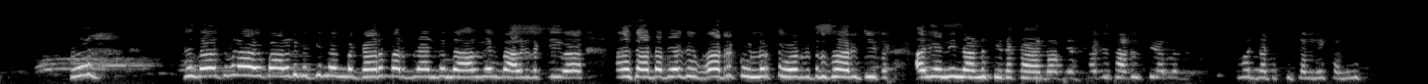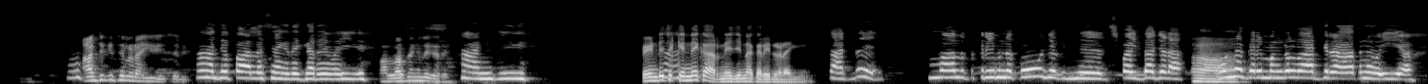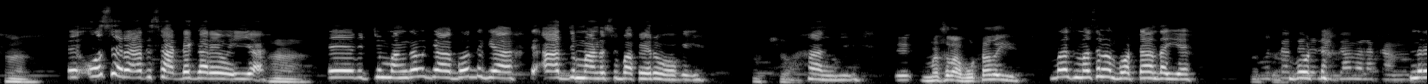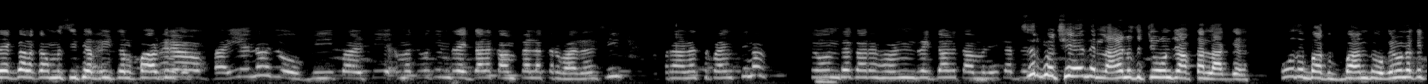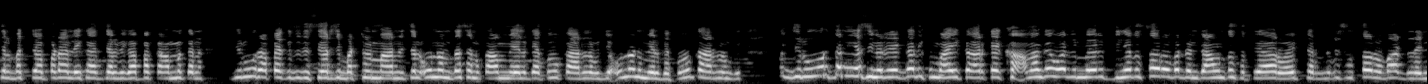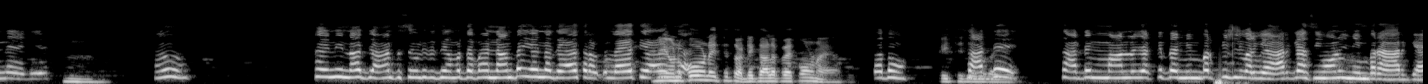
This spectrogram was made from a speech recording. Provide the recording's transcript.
ਹਾਂ। ਦਾਸ ਬਣਾਏ ਬਾਲਟ ਕੇ ਕਿੰਨਾ ਮਗਰ ਪਰ ਬ੍ਰਾਂਡ ਦੇ ਨਾਲ ਵੇਖ ਬਾਲਟ ਰੱਖੀ ਵਾ। ਆ ਸਾਡਾ ਵੇਖ ਵਾਟਰ ਕੂਲਰ ਤੋੜ ਦਿੱਤਾ ਸਾਰੀ ਚੀਜ਼। ਅਜੇ ਇੰਨੀ ਨੰਨ ਸੀ ਤਾਂ ਖਾਂਦਾ ਪਿਆ ਅਜੇ ਸਾਡੇ ਸਿਰ ਵੱਡਾ ਟੁੱਕੀ ਚੱਲੇ ਖਲੀ ਅੱਜ ਕਿੱਥੇ ਲੜਾਈ ਹੋਈ ਸੀ ਹਾਂ ਜੋ ਪਾਲ ਸਿੰਘ ਦੇ ਘਰੇ ਵਈ ਪਾਲਾ ਸਿੰਘ ਦੇ ਘਰੇ? ਹਾਂਜੀ। ਪਿੰਡ 'ਚ ਕਿੰਨੇ ਘਰ ਨੇ ਜਿਨ੍ਹਾਂ ਘਰੇ ਲੜਾਈ ਹੋਈ? ਸਾਡੇ ਮਾਲ ਤਕਰੀਬਨ ਕੋ ਸਪੈਦਾ ਜਿਹੜਾ ਹਾਂ। ਉਹਨਾਂ ਘਰੇ ਮੰਗਲਵਾਰ ਦੀ ਰਾਤ ਨੂੰ ਹੋਈ ਆ। ਹਾਂ। ਤੇ ਉਸੇ ਰਾਤ ਸਾਡੇ ਘਰੇ ਹੋਈ ਆ। ਹਾਂ। ਤੇ ਵਿੱਚ ਮੰਗਲ ਗਿਆ ਬੁੱਧ ਗਿਆ ਤੇ ਅੱਜ ਮੰਨ ਸੁਬਾ ਫੇਰ ਹੋ ਗਈ। ਅੱਛਾ। ਹਾਂਜੀ। ਇਹ ਮਸਲਾ ਵੋਟਾਂ ਦਾ ਹੀ ਹੈ? ਬਸ ਮਸਲਾ ਵੋਟਾਂ ਦਾ ਹੀ ਹੈ। ਨਰੇਗਾ ਵਾਲਾ ਕੰਮ। ਸੀ ਫਿਰ ਵੀ ਚਲ ਪਾਰਟੀ ਮੇਰਾ ਭਾਈ ਹੈ ਨਾ ਜੋ ਵੀ ਪਾਰਟੀ ਮਤਲਬ ਕਿ ਨਰੇਗਾ ਵਾਲਾ ਕੰਮ ਪਹਿਲਾਂ ਕਰਵਾ ਰਿਹਾ ਸੀ ਪੁਰਾਣਾ ਸਰਪੰਚ ਸੀ ਨਾ ਤੇ ਉਹਦੇ ਕਰ ਹੁਣ ਨਰੇਗਾ ਵਾਲਾ ਕੰਮ ਨਹੀਂ ਕਰਦੇ। ਸਿਰਫ 6 ਦਿਨ ਲਾਏ ਨੂੰ ਤੇ ਚੋਣ ਜਾਬਤਾ ਲੱਗ ਗਿਆ। ਉਹਦੇ ਬਾਅਦ ਬੰਦ ਹੋ ਗਏ ਉਹਨਾਂ ਕਿ ਚਲ ਬੱਚਾ ਪੜਾ ਲਿਖਾ ਚੱਲੇਗਾ ਆਪਾਂ ਕੰਮ ਕਰਨ। ਜ਼ਰੂਰ ਆਪਾਂ ਕਿਸੇ ਦੇ ਸਿਰ 'ਚ ਬੱਠਲ ਮਾਰਨੇ ਚਲ ਉਹਨਾਂ ਨੂੰ ਤਾਂ ਸਾਨੂੰ ਕੰਮ ਮਿਲ ਗਿਆ ਤੂੰ ਕਰ ਲਓ ਜੇ ਉਹਨਾਂ ਨੂੰ ਮਿਲ ਗਿਆ ਤੂੰ ਕਰ ਲਓਗੇ ਜ਼ਰੂਰ ਤਾਂ ਨਹੀਂ ਅਸੀਂ ਨਰੇਗਾ ਦੀ ਕਮਾਈ ਕਰਕੇ ਖਾਵਾਂਗੇ ਉਹ ਮੇਰੇ ਦੀਆਂ ਤਾਂ ਸਰੋਂ ਵੱਢਣ ਜਾਉਣ ਤੋਂ ਤਿਆਰ ਹੋਏ ਫਿਰਨ ਵੀ ਸਰੋਂ ਵੱਢ ਲੈਣੇ ਹੈਗੇ। ਹਾਂ। ਹੈ। ਨਹੀਂ ਨਾ ਜਾਣ ਤਸੂਲੀ ਦੀ ਉਮਰ ਤਾਂ ਬਾ ਨੰਦਾ ਹੀ ਇਹਨਾਂ ਦੇ ਆਸਰਾ ਲੈ ਤੇ ਨਹੀਂ ਹੁਣ ਆਇਆ ਕੌਣ ਇੱਥੇ ਤੁਹਾਡੇ ਗੱਲ ਪੈ ਕੌਣ ਆਇਆ? ਕਦੋਂ? ਇੱਥੇ ਸਾਡੇ ਸਾਡੇ ਮੰਨ ਲਓ ਜਾਂ ਕਿਤੇ ਮੈਂਬਰ ਪਿਛਲੀ ਵਾਰ ਵੀ ਹਾਰ ਗਿਆ ਸੀ ਹੁਣ ਵੀ ਮੈਂਬਰ ਹਾਰ ਗਿਆ।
